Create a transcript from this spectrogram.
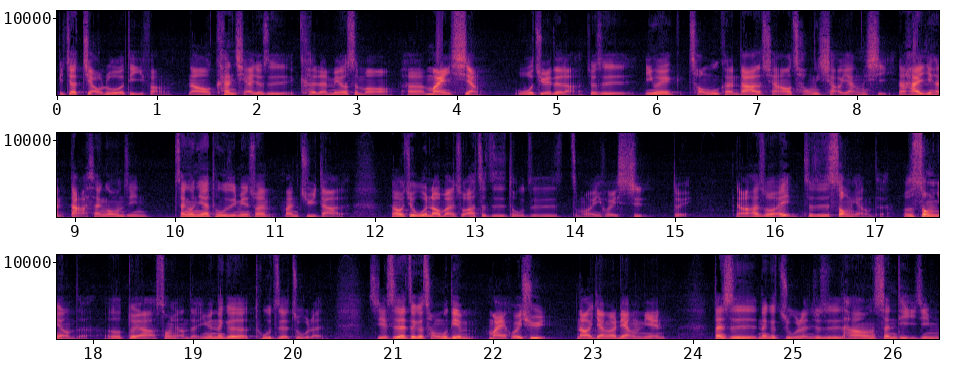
比较角落的地方，然后看起来就是可能没有什么呃卖相，我觉得啦，就是因为宠物可能大家想要从小养起，那它已经很大，三公斤，三公斤在兔子里面算蛮巨大的。那我就问老板说啊，这只兔子是怎么一回事？对，然后他说，哎，这只是送养的。我说送养的，他说对啊，送养的，因为那个兔子的主人也是在这个宠物店买回去，然后养了两年，但是那个主人就是他好像身体已经。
